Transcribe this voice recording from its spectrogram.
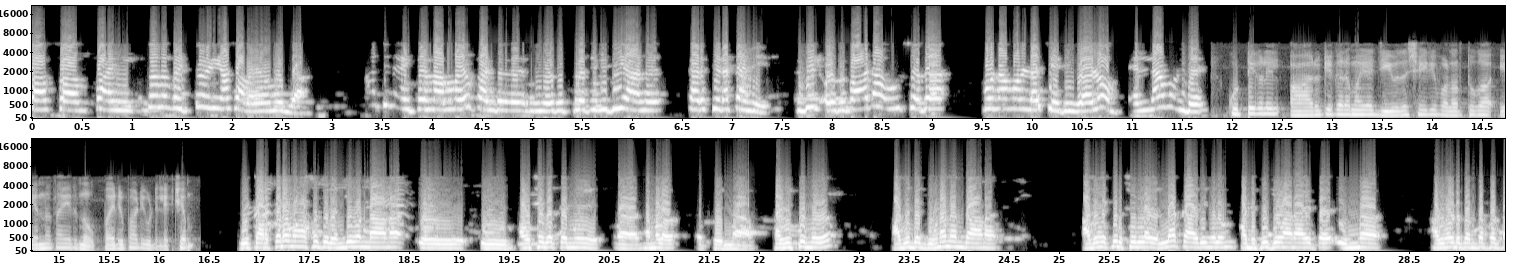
കഫം പനി ഇതൊന്നും വിട്ടൊഴിയാൻ സമയമൊന്നുമില്ല. അതിനായിട്ട് നമ്മൾ കണ്ടുവരുന്ന ഒരു പ്രതിവിധിയാണ് കർക്കിടക്കഞ്ഞി ഇതിൽ ഒരുപാട് ഔഷധ ഗുണമുള്ള ചെടികളും എല്ലാം ഉണ്ട്. കുട്ടികളിൽ ആരോഗ്യകരമായ ജീവിതശൈലി വളർത്തുക എന്നതായിരുന്നു പരിപാടിയുടെ ലക്ഷ്യം. ഈ കർക്കിടക മാസത്തിൽ എന്തുകൊണ്ടാണ് ഈ ഈ ഔഷധക്കഞ്ഞി നമ്മൾ പിന്നെ കഴിക്കുന്നത്? അതിന്റെ ഗുണമെന്താണ് അതിനെക്കുറിച്ചുള്ള എല്ലാ കാര്യങ്ങളും പഠിപ്പിക്കുവാനായിട്ട് ഇന്ന് അതിനോട് ബന്ധപ്പെട്ട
